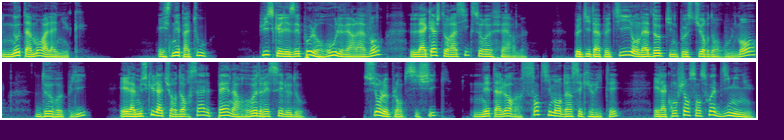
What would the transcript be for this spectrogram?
notamment à la nuque. Et ce n'est pas tout. Puisque les épaules roulent vers l'avant, la cage thoracique se referme. Petit à petit, on adopte une posture d'enroulement, de repli, et la musculature dorsale peine à redresser le dos. Sur le plan psychique, naît alors un sentiment d'insécurité et la confiance en soi diminue.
